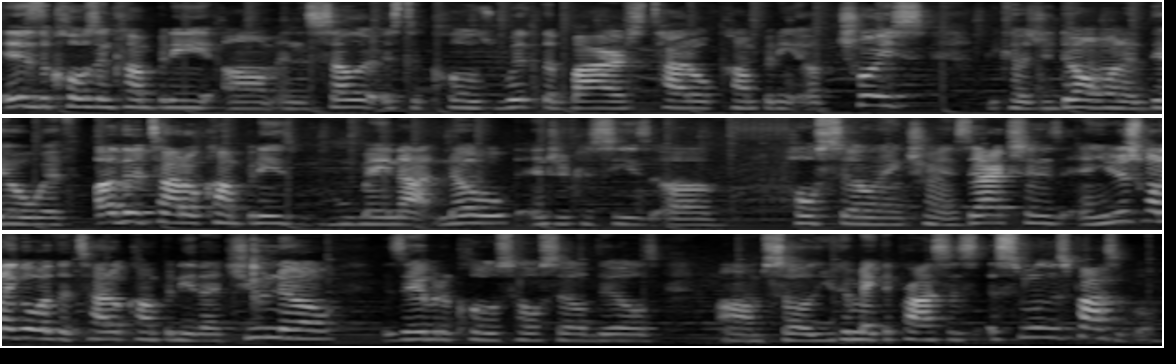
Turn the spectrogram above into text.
is the closing company um, and the seller is to close with the buyer's title company of choice because you don't want to deal with other title companies who may not know the intricacies of wholesaling transactions and you just want to go with the title company that you know is able to close wholesale deals um, so you can make the process as smooth as possible.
